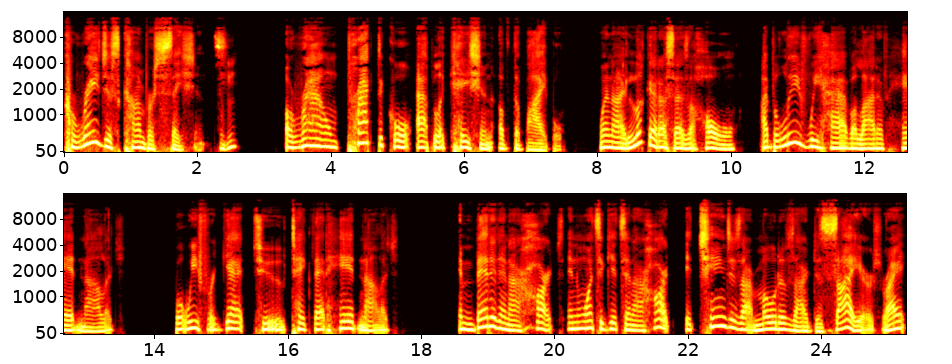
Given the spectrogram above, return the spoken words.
courageous conversations Mhm. around practical application of the Bible. When I look at us as a whole, I believe we have a lot of head knowledge, but we forget to take that head knowledge embedded in our hearts. And once it gets in our heart, it changes our motives, our desires, right?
